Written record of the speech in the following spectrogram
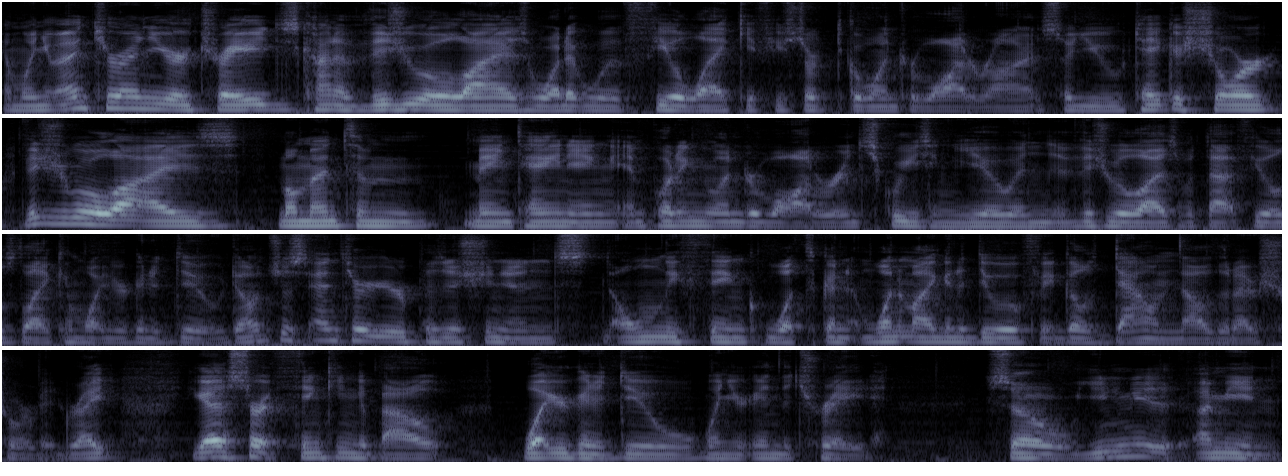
And when you enter into your trades, kind of visualize what it would feel like if you start to go underwater on it. So you take a short, visualize momentum maintaining and putting you underwater and squeezing you and visualize what that feels like and what you're going to do. Don't just enter your position and only think what's going to, what am I going to do if it goes down now that I've shorted, right? You got to start thinking about what you're going to do when you're in the trade. So you need, I mean,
